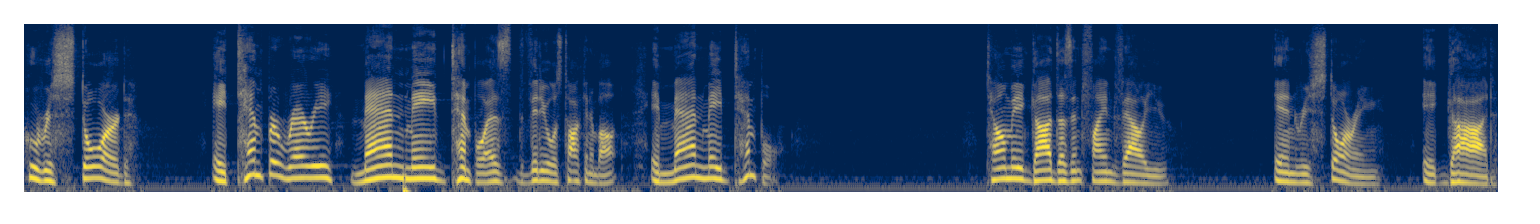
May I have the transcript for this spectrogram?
who restored a temporary man made temple, as the video was talking about, a man made temple. Tell me God doesn't find value in restoring a God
